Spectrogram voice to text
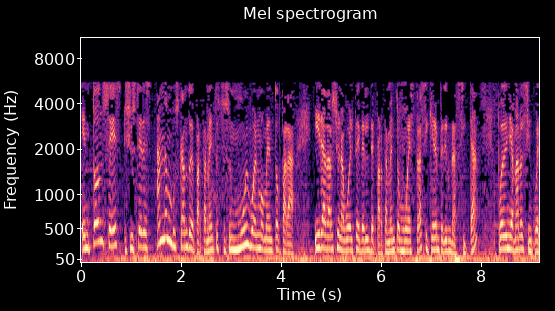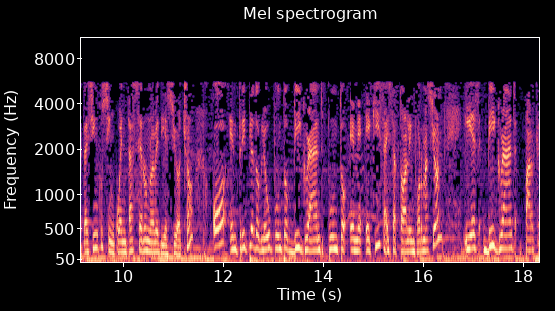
Entonces, si ustedes andan buscando departamento, este es un muy buen momento para ir a darse una vuelta y ver el departamento muestra. Si quieren pedir una cita, pueden llamar al 5550-0918 o en www.bgrand.mx. Ahí está toda la información. Y es Big Grand Park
